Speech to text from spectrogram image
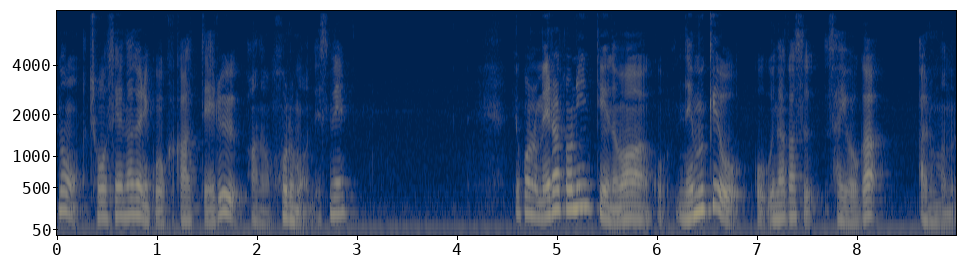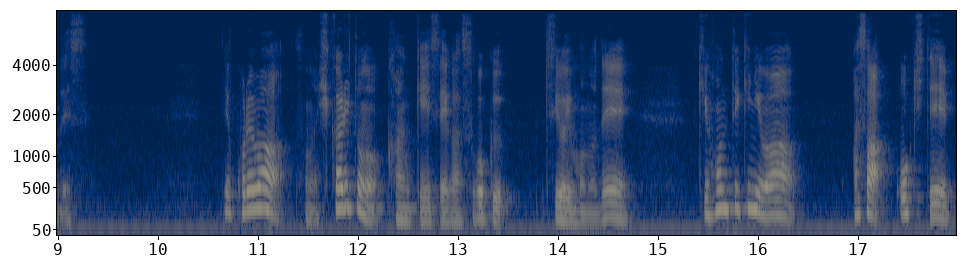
の調整などにこう関わっているあのホルモンですね。でこのメラトニンっていうのはこう眠気をこう促す作用があるものです。でこれはその光との関係性がすごく強いもので基本的には朝起きて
